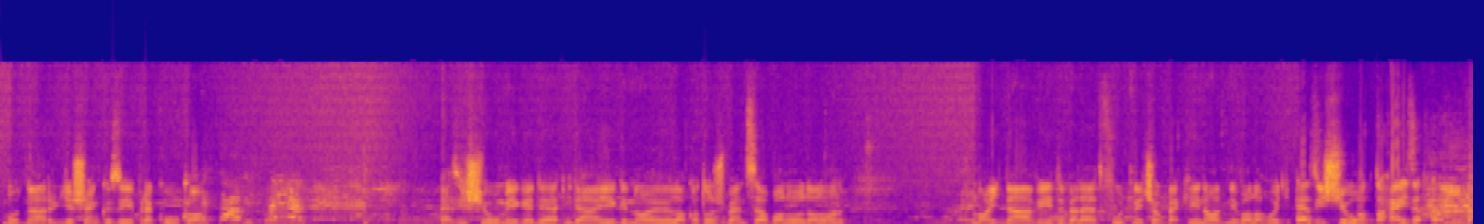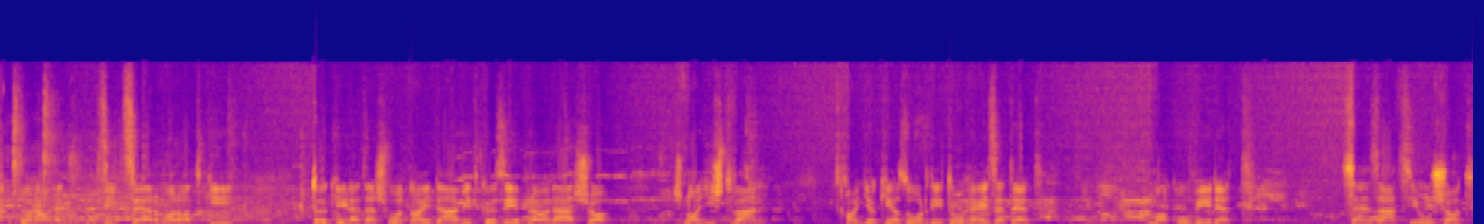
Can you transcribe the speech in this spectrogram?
Bodnár ügyesen középre, Kóka. Ez is jó még idáig, Na, Lakatos Bence a bal oldalon. Nagy Dávid, be lehet futni, csak be kéne adni valahogy. Ez is jó, ott a helyzet, oly mekkora zicser maradt ki. Tökéletes volt Nagy Dávid középreadása, és Nagy István hagyja ki az ordító helyzetet. Makó védett. Szenzációsat.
